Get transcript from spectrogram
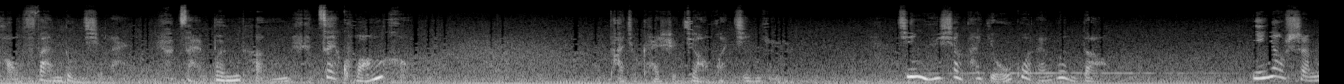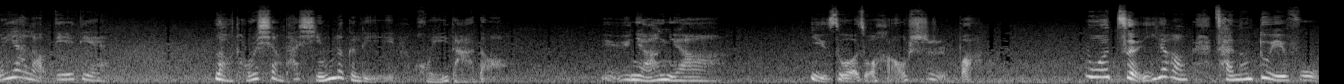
涛翻动起来，在奔腾，在狂吼。他就开始叫唤金鱼，金鱼向他游过来，问道。您要什么呀，老爹爹？老头向他行了个礼，回答道：“于娘娘，你做做好事吧。我怎样才能对付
